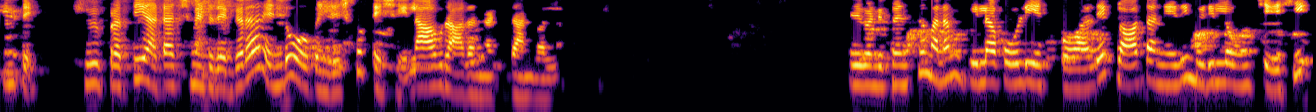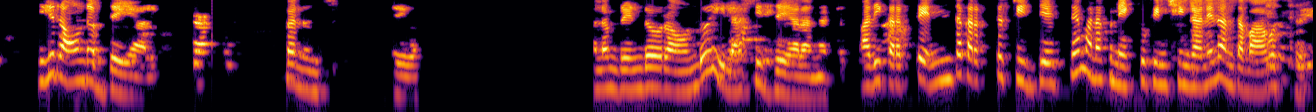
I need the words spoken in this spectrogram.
అంతే ఇవి ప్రతి అటాచ్మెంట్ దగ్గర రెండు ఓపెన్ చేసి కుట్టేసి లావు రాదన్నట్టు దానివల్ల. ఇదిగోండి ఫ్రెండ్స్ మనం ఇలా ఫోల్డ్ చేసుకోవాలి. క్లాత్ అనేది మిడిల్లో ఉంచేసి ఇది రౌండ్ అప్ చేయాలి. ఇక్కడ నుంచి. ఇదిగో. మనం రెండో రౌండ్ ఇలా స్టిచ్ చేయాలన్నట్టు. అది కరెక్ట్ ఎంత కరెక్ట్ స్టిచ్ చేస్తే మనకు నెక్ ఫినిషింగ్ అనేది అంత బాగా వస్తుంది.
